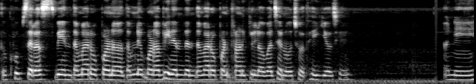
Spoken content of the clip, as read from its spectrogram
તો ખૂબ સરસ. બેન, તમારો પણ, તમને પણ અભિનંદન. તમારો પણ ત્રણ કિલો વજન ઓછો થઈ ગયો છે. અને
